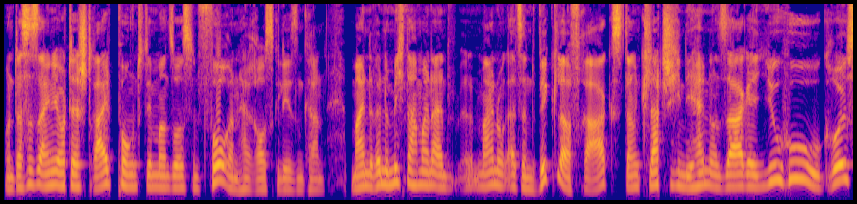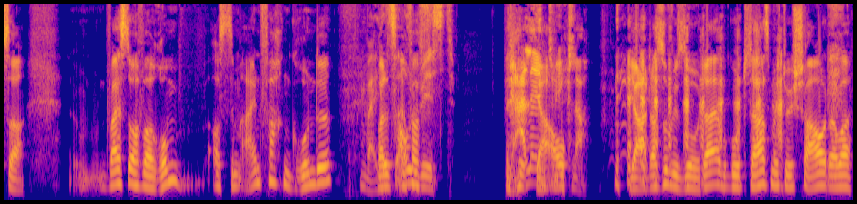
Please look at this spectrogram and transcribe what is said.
Und das ist eigentlich auch der Streitpunkt, den man so aus den Foren herausgelesen kann. Meine, wenn du mich nach meiner Ent Meinung als Entwickler fragst, dann klatsche ich in die Hände und sage, juhu, größer. Weißt du auch warum? Aus dem einfachen Grunde, weil, weil es einfach bist. Wie alle ja, Entwickler. Auch, ja, das sowieso. Da, gut, da hast du mich durchschaut, aber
